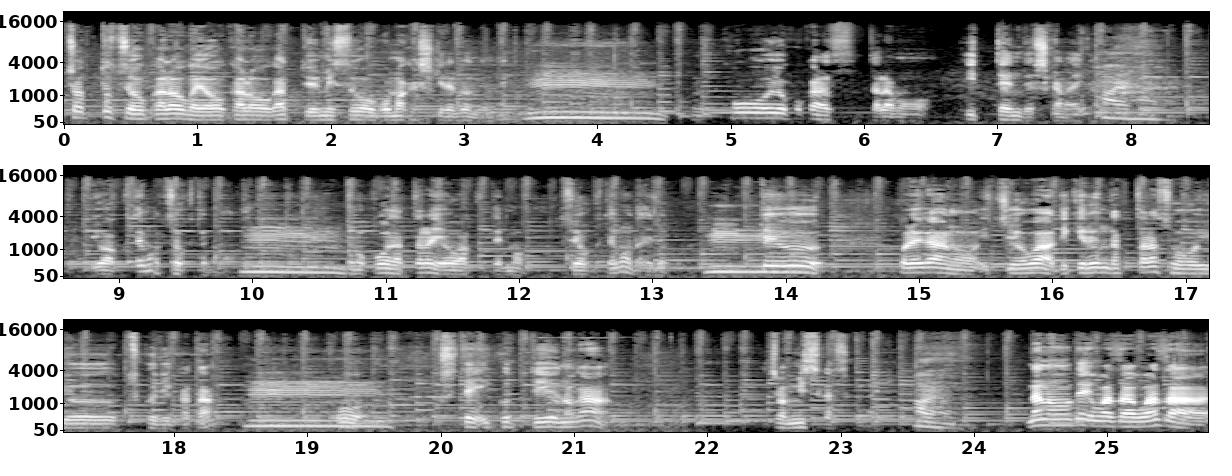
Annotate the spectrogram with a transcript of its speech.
ちょっと強かろうが弱かろうがっていうミスをごまかしきれるんだよね。ん。こう横から吸ったらもう1点でしかないから、はいはい。弱くても強くても。で。もこうだったら弱くても強くても大丈夫。っていう、これがあの、一応はできるんだったらそういう作り方うーん。していくっていうのが、一番ミスが少ない。はいはい。なので、わざわざ、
